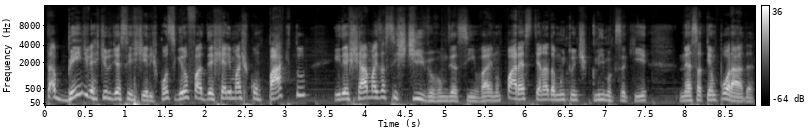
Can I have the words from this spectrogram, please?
tá bem divertido de assistir. Eles conseguiram fazer, deixar ele mais compacto e deixar mais assistível, vamos dizer assim, vai. Não parece ter nada muito anticlímax aqui nessa temporada.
